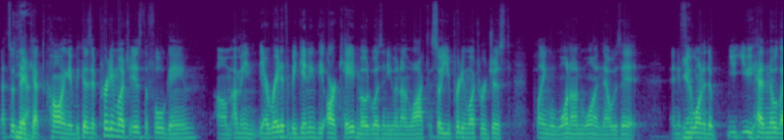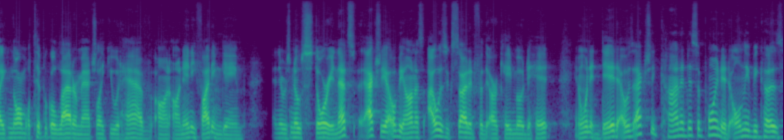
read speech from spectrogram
That's what they Yeah. kept calling it because it pretty much is the full game. Um, I mean, yeah, right at the beginning, the arcade mode wasn't even unlocked, so you pretty much were just playing one on one. That was it. And if Yeah. you wanted to, you, you had no like normal typical ladder match like you would have on on any fighting game, and there was no story. And that's actually, I'll be honest, I was excited for the arcade mode to hit, and when it did, I was actually kind of disappointed, only because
